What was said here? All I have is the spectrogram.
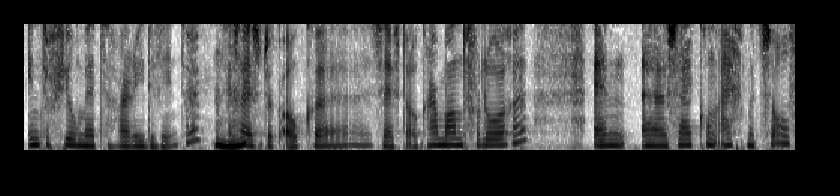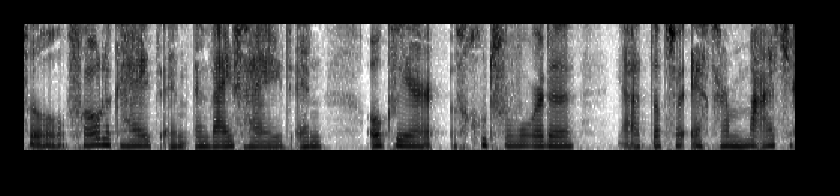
interview met Harry de Winter. Mhm. En zij is natuurlijk ook, eh, ze heeft ook haar man verloren. En eh, zij kon eigenlijk met zoveel vrolijkheid en, en wijsheid en ook weer goed verwoorden. Ja, dat ze echt haar maatje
